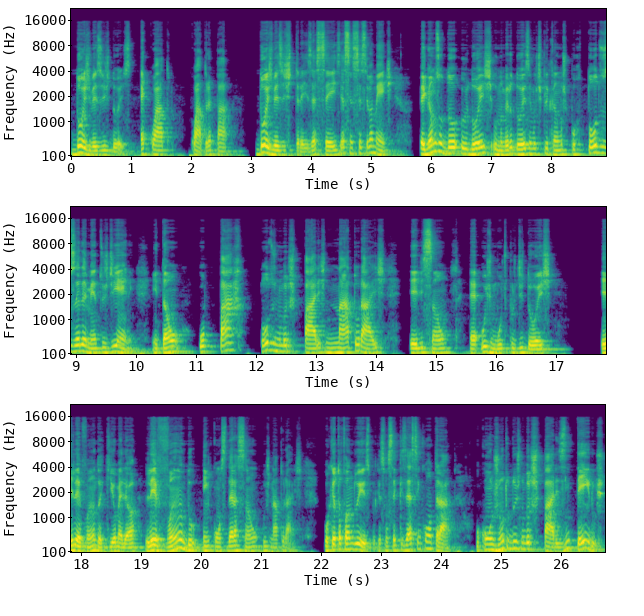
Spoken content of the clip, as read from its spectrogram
2 vezes 2 é 4, 4 é par. 2 vezes 3 é 6 e assim sucessivamente. Pegamos o, do, o, dois, o número 2 e multiplicamos por todos os elementos de n. Então, o par, todos os números pares naturais, eles são é, os múltiplos de 2, elevando aqui, ou melhor, levando em consideração os naturais. Por que eu estou falando isso? Porque se você quisesse encontrar o conjunto dos números pares inteiros,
